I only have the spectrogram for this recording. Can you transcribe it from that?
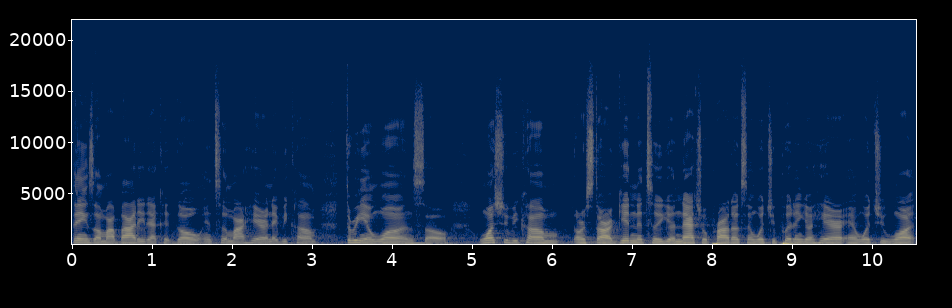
things on my body that could go into my hair and they become three in one. So once you become or start getting into your natural products and what you put in your hair and what you want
